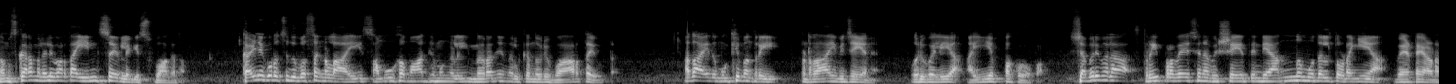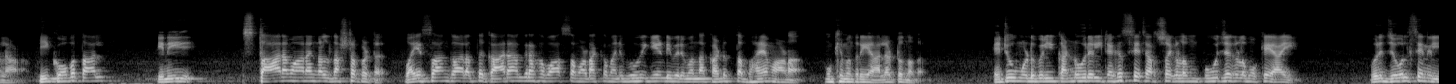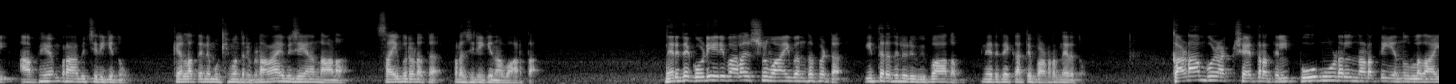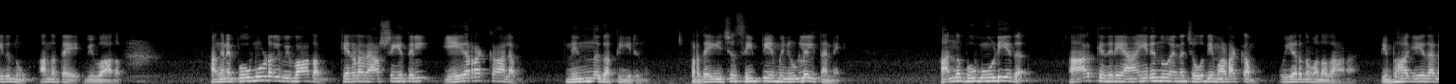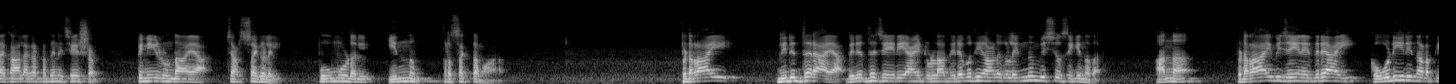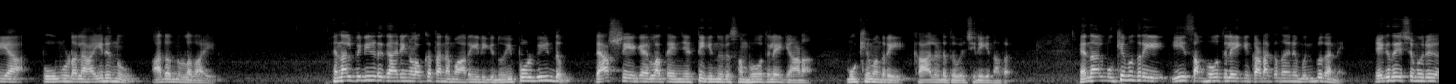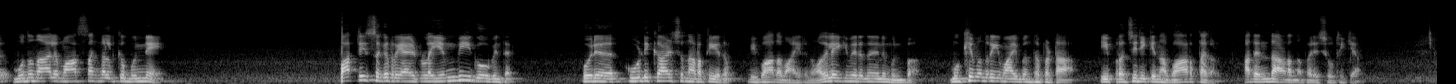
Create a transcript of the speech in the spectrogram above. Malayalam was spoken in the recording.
നമസ്കാരം മലയാളി വാർത്ത ഇൻസൈഡിലേക്ക് സ്വാഗതം. കഴിഞ്ഞ കുറച്ച് ദിവസങ്ങളായി സമൂഹ മാധ്യമങ്ങളിൽ നിറഞ്ഞു നിൽക്കുന്ന ഒരു വാർത്തയുണ്ട്. അതായത് മുഖ്യമന്ത്രി പിണറായി വിജയന് ഒരു വലിയ അയ്യപ്പ കോപം ശബരിമല സ്ത്രീ പ്രവേശന വിഷയത്തിന്റെ അന്നു മുതൽ തുടങ്ങിയ വേട്ടയാടലാണ്. ഈ കോപത്താൽ ഇനി സ്ഥാനമാനങ്ങൾ നഷ്ടപ്പെട്ട് വയസ്സാങ്കാലത്ത് കാരാഗ്രഹവാസം അടക്കം അനുഭവിക്കേണ്ടി വരുമെന്ന കടുത്ത ഭയമാണ് മുഖ്യമന്ത്രിയെ അലട്ടുന്നത്. ഏറ്റവും ഒടുവിൽ കണ്ണൂരിൽ രഹസ്യ ചർച്ചകളും പൂജകളുമൊക്കെയായി ഒരു ജ്യോത്സ്യനിൽ അഭയം പ്രാപിച്ചിരിക്കുന്നു. കേരളത്തിന്റെ മുഖ്യമന്ത്രി പിണറായി വിജയൻ എന്നാണ് സൈബറിടത്ത് പ്രചരിക്കുന്ന വാർത്ത. നേരത്തെ കോടിയേരി ബാലകൃഷ്ണനുമായി ബന്ധപ്പെട്ട് ഇത്തരത്തിലൊരു വിവാദം നേരത്തെ കത്തിപ്പടർന്നിരുന്നു. കാടാമ്പുഴ ക്ഷേത്രത്തിൽ പൂമൂടൽ നടത്തി എന്നുള്ളതായിരുന്നു അന്നത്തെ വിവാദം. അങ്ങനെ പൂമൂടൽ വിവാദം കേരള രാഷ്ട്രീയത്തിൽ ഏറെക്കാലം നിന്ന് കത്തിയിരുന്നു പ്രത്യേകിച്ച് സി പി എമ്മിനുള്ളിൽ തന്നെ. അന്ന് പൂമൂടിയത് ആർക്കെതിരെ ആയിരുന്നു എന്ന ചോദ്യം അടക്കം ഉയർന്നു വന്നതാണ്. വിഭാഗീയതയുടെ കാലഘട്ടത്തിന് ശേഷം പിന്നീടുണ്ടായ ചർച്ചകളിൽ പൂമൂടൽ ഇന്നും പ്രസക്തമാണ്. പിണറായി വിരുദ്ധരായ വിരുദ്ധചേരിയായിട്ടുള്ള നിരവധി ആളുകൾ ഇന്നും വിശ്വസിക്കുന്നത് അന്ന് പിണറായി വിജയനെതിരായി കോടിയേരി നടത്തിയ പൂമൂടലായിരുന്നു അതെന്നുള്ളതായി. എന്നാൽ പിന്നീട് കാര്യങ്ങളൊക്കെ തന്നെ മാറിയിരിക്കുന്നു. ഇപ്പോൾ വീണ്ടും രാഷ്ട്രീയ കേരളത്തെ ഞെട്ടിക്കുന്ന ഒരു സംഭവത്തിലേക്കാണ് മുഖ്യമന്ത്രി കാലെടുത്ത് വെച്ചിരിക്കുന്നത്. എന്നാൽ മുഖ്യമന്ത്രി ഈ സംഭവത്തിലേക്ക് കടക്കുന്നതിന് മുൻപ് തന്നെ ഏകദേശം ഒരു മൂന്ന് നാല് മാസങ്ങൾക്ക് മുന്നേ പാർട്ടി സെക്രട്ടറി ആയിട്ടുള്ള എം വി ഗോവിന്ദൻ ഒരു കൂടിക്കാഴ്ച നടത്തിയതും വിവാദമായിരുന്നു. അതിലേക്ക് വരുന്നതിന് മുൻപ് മുഖ്യമന്ത്രിയുമായി ബന്ധപ്പെട്ട ഈ പ്രചരിക്കുന്ന വാർത്തകൾ അതെന്താണെന്ന് പരിശോധിക്കാം.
